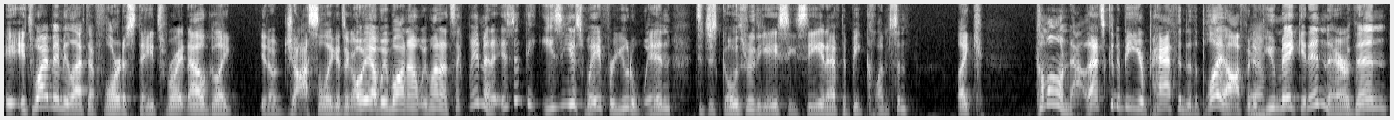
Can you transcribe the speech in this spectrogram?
it's why it made me laugh at Florida State's right now, like you know, jostling. It's like, oh yeah, we want out, we want out. It's like, wait a minute, isn't the easiest way for you to win to just go through the ACC and have to beat Clemson? Like, come on now, that's going to be your path into the playoff, and Yeah. if you make it in there, then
